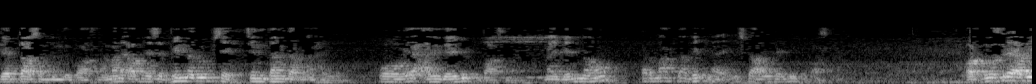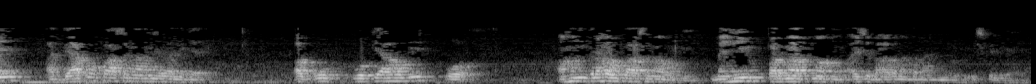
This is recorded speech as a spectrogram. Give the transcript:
देवता संबंधी उपासना, मैंने अपने से भिन्न रूप से चिंतन करना है। वो हो गया आदिदैविक उपासना। मैं भिन्न हूँ, परमात्मा भिन्न है, इसका आदिदैविक उपासना और दूसरे अभी अध्यात्म उपासना आने वाली है। अब वो वो क्या होगी? वो अहंग्रह उपासना होगी। मैं ही परमात्मा हूँ, ऐसे भावना बनानी होगी इसके लिए। है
